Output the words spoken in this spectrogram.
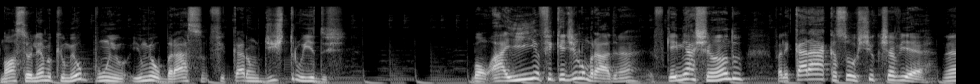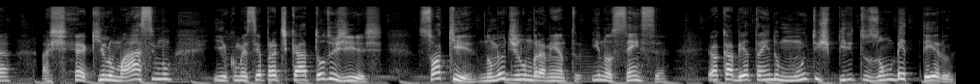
Nossa, eu lembro que o meu punho e o meu braço ficaram destruídos. Bom, aí eu fiquei deslumbrado, né? Eu fiquei me achando, falei, caraca, sou o Chico Xavier, né? Achei aquilo máximo e comecei a praticar todos os dias. Só que, no meu deslumbramento e inocência, eu acabei atraindo muito espírito zombeteiro,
